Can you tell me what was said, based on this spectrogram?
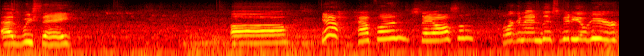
as we say. Uh, yeah, have fun. Stay awesome. We're gonna end this video here.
